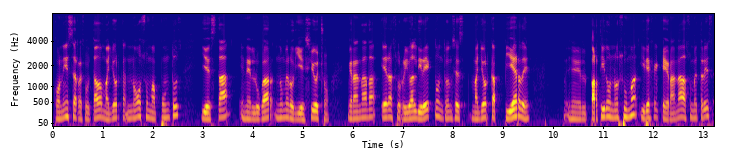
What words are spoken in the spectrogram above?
Con ese resultado Mallorca no suma puntos y está en el lugar número 18. Granada era su rival directo, entonces Mallorca pierde el partido, no suma y deja que Granada sume 3.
